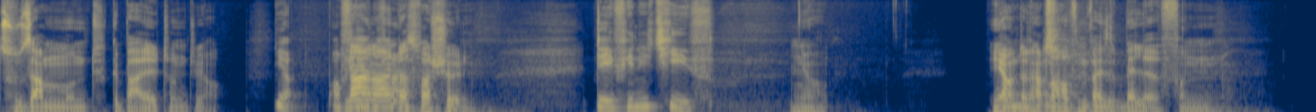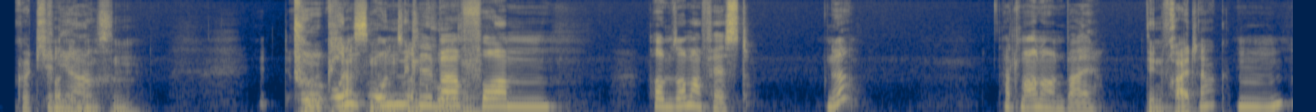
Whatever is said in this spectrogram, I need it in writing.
zusammen und geballt und ja. Ja, auf nein, jeden nein, Fall. das war schön. Definitiv. Ja. Ja, und, dann Und- hatten wir haufenweise Bälle von, Gottchen, von den ja. ganzen Un Schulklassen unseren unmittelbar vorm, vorm Sommerfest. Ne? Hatten wir auch noch einen Ball. Den Freitag? Mhm.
